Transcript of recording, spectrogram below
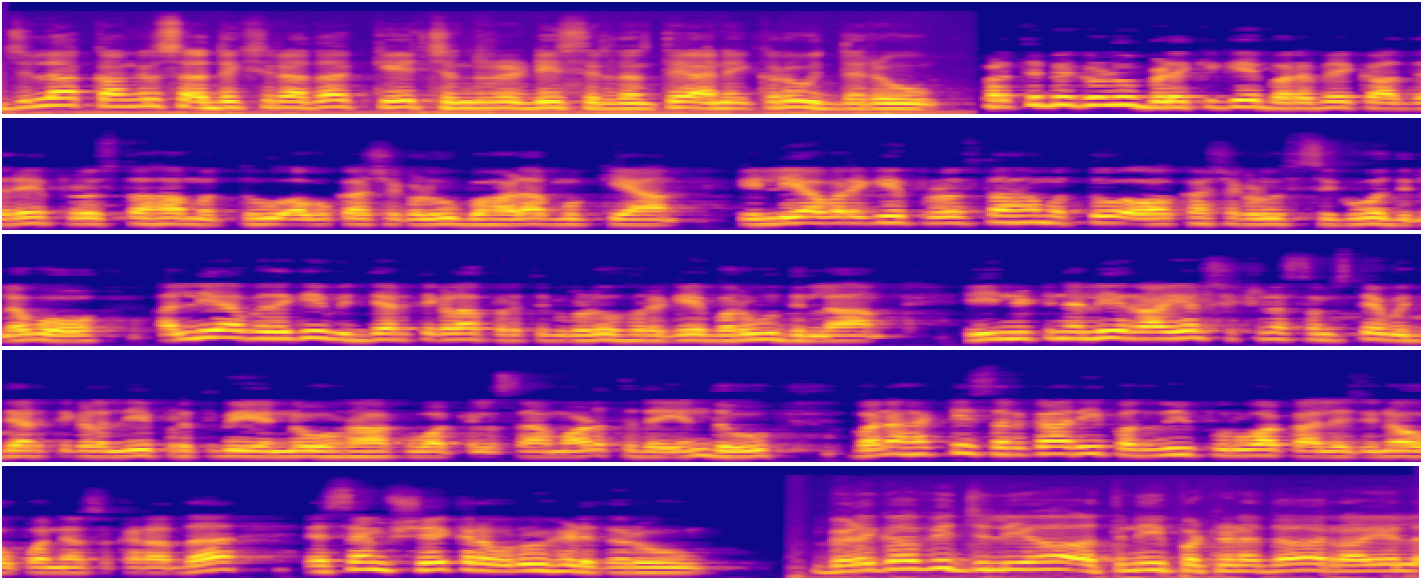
ಜಿಲ್ಲಾ ಕಾಂಗ್ರೆಸ್ ಅಧ್ಯಕ್ಷರಾದ ಕೆ ಚಂದ್ರರೆಡ್ಡಿ ಸೇರಿದಂತೆ ಅನೇಕರು ಇದ್ದರು. ಪ್ರತಿಭೆಗಳು ಬೆಳಕಿಗೆ ಬರಬೇಕಾದರೆ ಪ್ರೋತ್ಸಾಹ ಮತ್ತು ಅವಕಾಶಗಳು ಬಹಳ ಮುಖ್ಯ. ಎಲ್ಲಿಯವರೆಗೆ ಪ್ರೋತ್ಸಾಹ ಮತ್ತು ಅವಕಾಶಗಳು ಸಿಗುವುದಿಲ್ಲವೋ ಅಲ್ಲಿಯವರೆಗೆ ವಿದ್ಯಾರ್ಥಿಗಳ ಪ್ರತಿಭೆಗಳು ಹೊರಗೆ ಬರುವುದಿಲ್ಲ. ಈ ನಿಟ್ಟಿನಲ್ಲಿ ರಾಯಲ್ ಶಿಕ್ಷಣ ಸಂಸ್ಥೆ ವಿದ್ಯಾರ್ಥಿಗಳಲ್ಲಿ ಪ್ರತಿಭೆಯನ್ನು ಹೊರಹಾಕುವ ಕೆಲಸ ಮಾಡುತ್ತಿದೆ ಎಂದು ಬನಹಟ್ಟಿ ಸರ್ಕಾರಿ ಪದವಿ ಪೂರ್ವ ಕಾಲೇಜಿನ ಉಪನ್ಯಾಸಕರಾದ ಎಸ್ಎಂ ಶೇಖರ್ ಅವರು ಹೇಳಿದರು. ಬೆಳಗಾವಿ ಜಿಲ್ಲೆಯ ಅಥಣಿ ಪಟ್ಟಣದ ರಾಯಲ್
